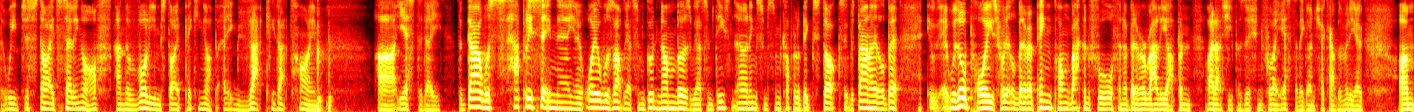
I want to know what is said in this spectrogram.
that we just started selling off and the volume started picking up at exactly that time uh, yesterday. The Dow was happily sitting there. You know, oil was up. We had some good numbers. We had some decent earnings from some couple of big stocks. It was down a little bit. It, it was all poised for a little bit of a ping pong back and forth and a bit of a rally up. And I'd actually positioned for that yesterday. Go and check out the video. Um,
